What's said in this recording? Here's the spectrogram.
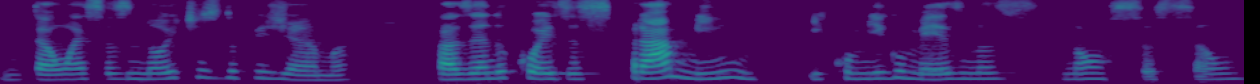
Então, essas noites do pijama, fazendo coisas para mim e comigo mesmas, nossa, são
